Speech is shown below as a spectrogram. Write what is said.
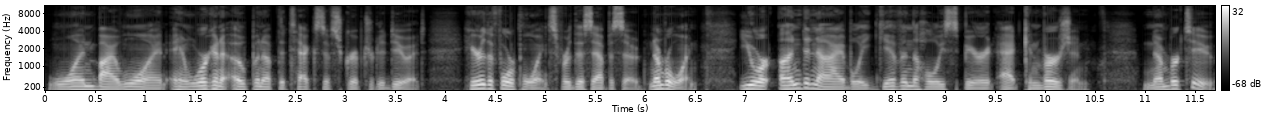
one by one, and we're going to open up the text of Scripture to do it. Here are the four points for this episode. Number one, you are undeniably given the Holy Spirit at conversion. Number two,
